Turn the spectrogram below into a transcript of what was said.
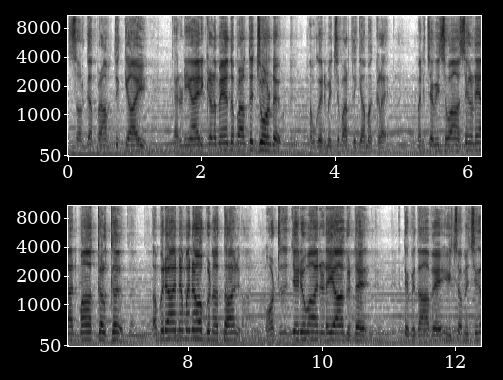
സ്വർഗപ്രാപ്തിക്കായി കരുണിയായിരിക്കണമേ എന്ന് പ്രാർത്ഥിച്ചുകൊണ്ട് നമുക്ക് ഒരുമിച്ച് പ്രാർത്ഥിക്കാം മക്കളെ. മരിച്ച വിശ്വാസികളുടെ ആത്മാക്കൾക്ക് തമ്പുരാന്റെ മനോഗുണത്താൽ മോക്ഷത്തിൽ ചേരുവാനിടയാകട്ടെ നിത്യപിതാവേ ഈശോമിച്ചുക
